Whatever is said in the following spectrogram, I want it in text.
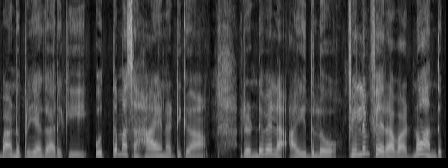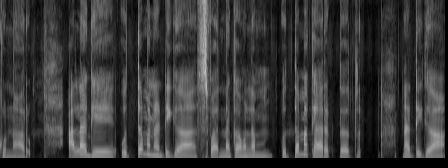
భానుప్రియ గారికి ఉత్తమ సహాయ నటిగా రెండు వేల ఐదులో ఫిల్మ్ఫేర్ అవార్డును అందుకున్నారు. అలాగే ఉత్తమ నటిగా స్వర్ణకమలం ఉత్తమ క్యారెక్టర్ నటిగా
